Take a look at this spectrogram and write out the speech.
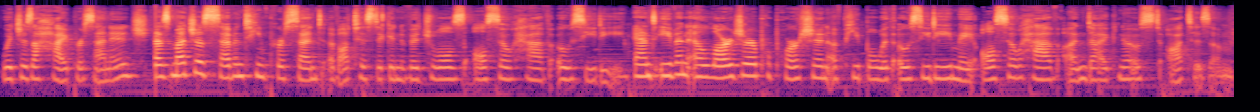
which is a high percentage. As much as 17% of autistic individuals also have OCD. And even a larger proportion of people with OCD may also have undiagnosed autism.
